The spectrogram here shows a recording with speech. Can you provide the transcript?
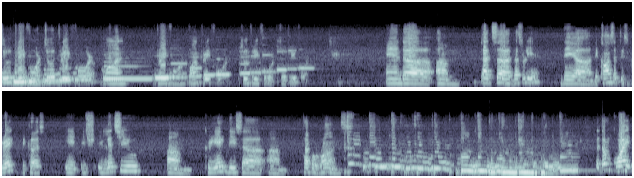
two three four two three four one three four one three four two three four two three four and uh, um, that's uh, that's really it. The uh, the concept is great because it it, it lets you um, create these uh, um, type of runs. That don't quite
